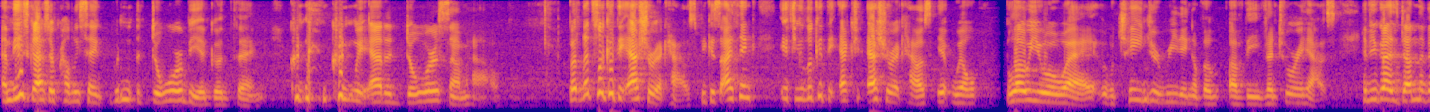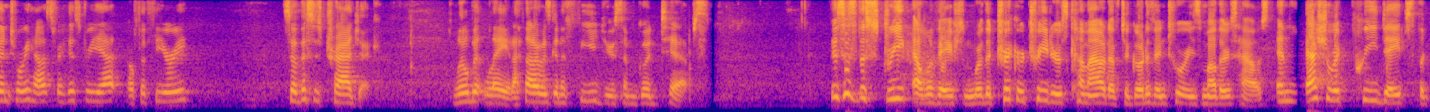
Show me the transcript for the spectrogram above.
and these guys are probably saying, wouldn't the door be a good thing? Couldn't, couldn't we add a door somehow? But let's look at the Esherick house because I think if you look at the Esherick house, it will blow you away. It will change your reading of the, of the Venturi house. Have you guys done the Venturi house for history yet or for theory? So this is tragic. A little bit late. I thought I was going to feed you some good tips. This is the street elevation where the trick-or-treaters come out of to go to Venturi's mother's house. And Esherick predates the,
